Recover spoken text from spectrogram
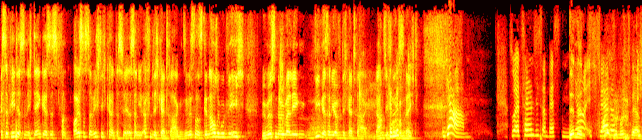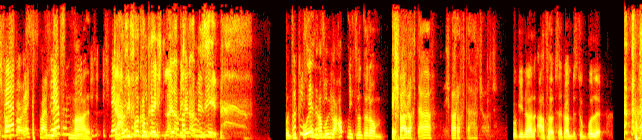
Mr. Peterson, ich denke, es ist von äußerster Wichtigkeit, dass wir es an die Öffentlichkeit tragen. Sie wissen das genauso gut wie ich. Wir müssen nur überlegen, wie wir es an die Öffentlichkeit tragen. Da haben Sie Wir vollkommen müssen- recht. Ja, so erzählen Sie es am besten mir. Simmons, Ich werde, von uns wären ich werde weg es beim sehr letzten Mal. Ich, ich werde Da haben Sie vollkommen recht. Leider habe ich eine Amnesie. Und die sehr haben wohl überhaupt nichts unternommen. Ich war doch da. Ich war doch da, George. Original Arthur, seit wann bist du Bulle?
